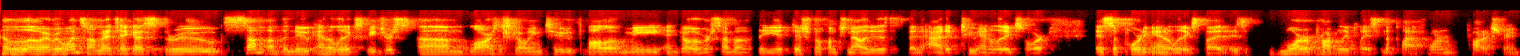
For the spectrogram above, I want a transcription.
Hello, everyone. So I'm going to take us through some of the new analytics features. Um, Lars is going to follow me and go over some of the additional functionality that's been added to analytics or is supporting analytics, but is more properly placed in the platform product stream.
